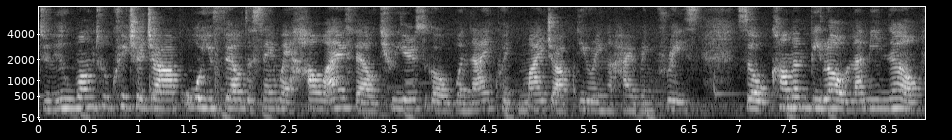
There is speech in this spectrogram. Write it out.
Do you want to quit your job or you felt the same way how I felt two years ago when I quit my job during a hiring freeze? So comment below, let me know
